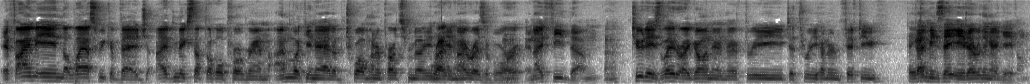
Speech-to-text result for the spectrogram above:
if I'm in the last week of veg, I've mixed up the whole program. I'm looking at a 1,200 parts per million Right. in my reservoir, uh-huh. and I feed them. Uh-huh. Two days later, I go in there and they're three to 350. They that means they ate everything I gave them,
